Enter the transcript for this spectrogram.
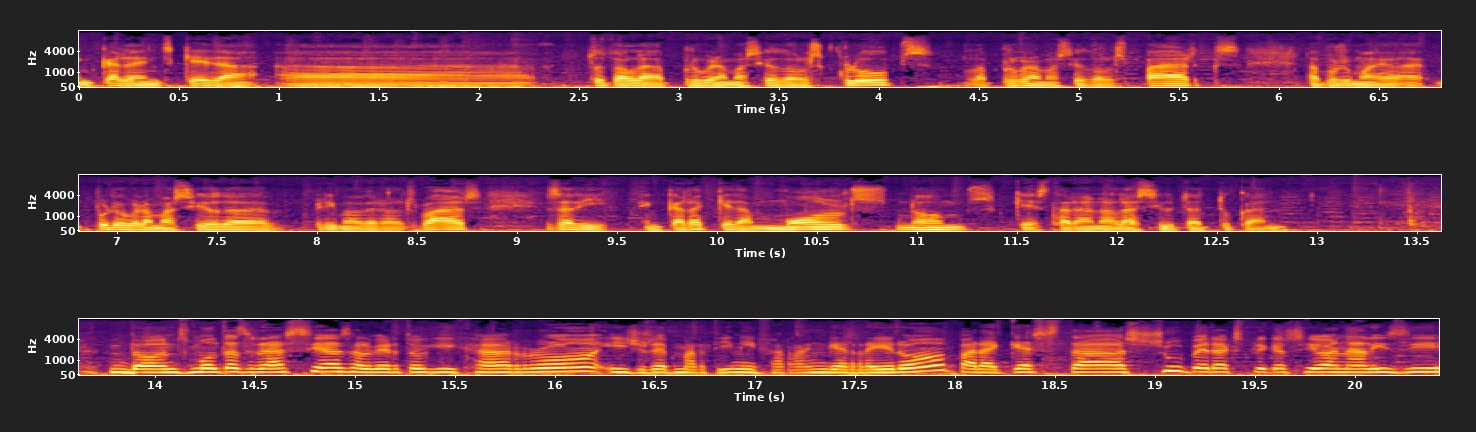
Encara ens queda eh, tota la programació dels clubs, la programació dels parcs, la programació de primavera als bars... És a dir, encara queden molts noms que estaran a la ciutat tocant. Doncs moltes gràcies, Alberto Guijarro i Josep Martín i Ferran Guerrero per aquesta super explicació, anàlisi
